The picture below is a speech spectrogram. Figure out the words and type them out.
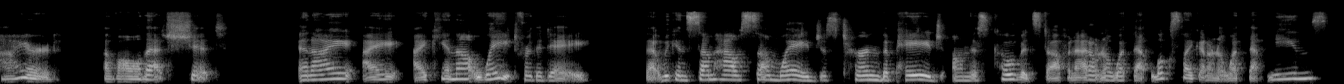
tired of all that shit. And I I I cannot wait for the day that we can somehow, some way just turn the page on this COVID stuff. And I don't know what that looks like. I don't know what that means.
